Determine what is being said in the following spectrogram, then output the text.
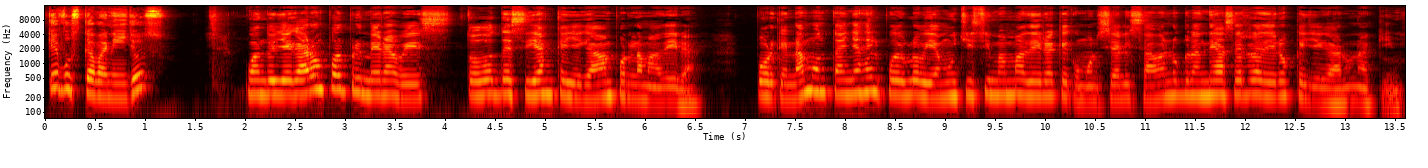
¿Qué buscaban ellos? Cuando llegaron por primera vez, todos decían que llegaban por la madera, porque en las montañas del pueblo había muchísima madera que comercializaban los grandes aserraderos que llegaron aquí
